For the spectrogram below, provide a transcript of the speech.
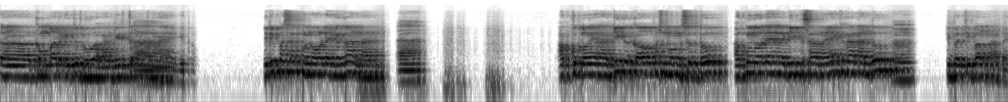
eh, kembar gitu dua kan di tengah-tengahnya gitu. Jadi pas aku noleh ke kanan ah. aku noleh lagi ke kau pas mau ngesut tuh aku noleh lagi ke sananya ke kanan tuh hmm. tiba-tiba nggak ada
